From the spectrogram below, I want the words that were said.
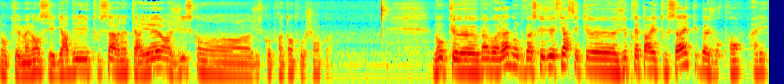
Donc euh, maintenant, c'est garder tout ça à l'intérieur jusqu'au printemps prochain. Quoi. Donc euh, ben voilà, donc ben, ce que je vais faire, c'est que je vais préparer tout ça et puis ben, je vous reprends. Allez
